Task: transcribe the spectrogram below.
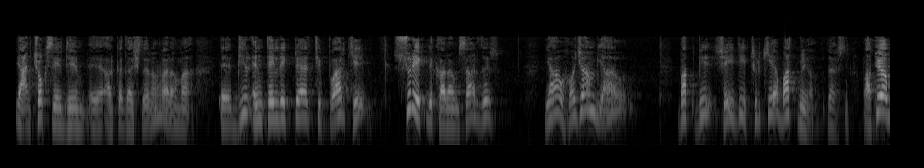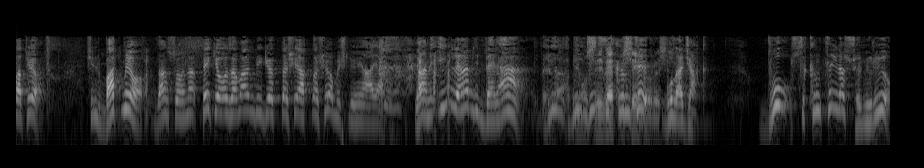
Yani çok sevdiğim arkadaşlarım var ama e, bir entelektüel tip var ki sürekli karamsardır. Ya hocam ya bak bir şey değil Türkiye batmıyor dersin. Batıyor batıyor. Şimdi batmıyordan sonra peki o zaman bir göktaşı yaklaşıyormuş dünyaya. Yani illa bir bela, Bela, bir, bir bir, bir musibet, bir sıkıntı bulacak. Bu sıkıntıyla sömürüyor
